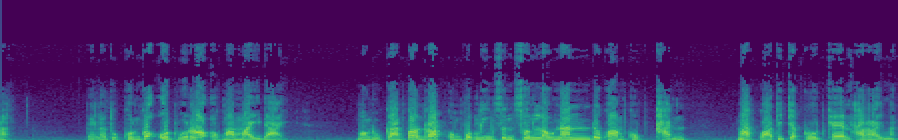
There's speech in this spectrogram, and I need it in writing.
นะัก แต่แล้วทุกคนก็อดหัวเราะออกมาไม่ได้ มองดูการต้อนรับของพวกลิงซนๆเหล่านั้นด้วยความขบขัน มากกว่าที่จะโกรธแค้นอะไรมัน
